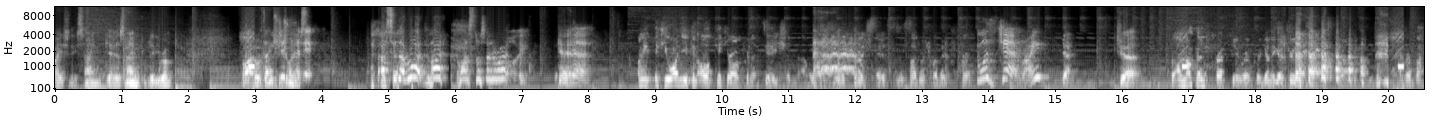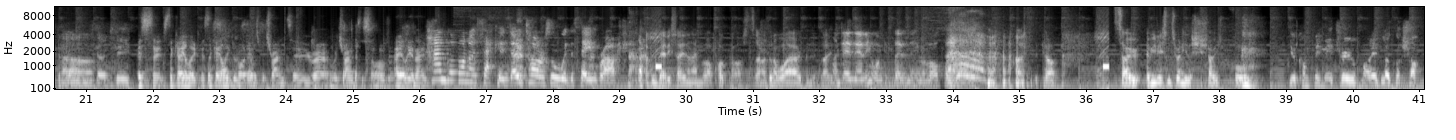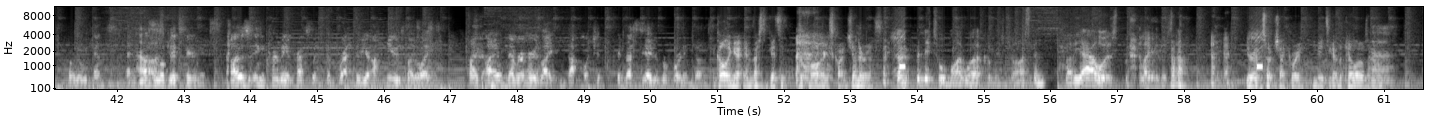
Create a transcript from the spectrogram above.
basically saying Ger's name completely wrong. Right, well, thanks You for joining us. said I said that right, didn't I? Am I still saying it it. right? Oh, Ger. yeah. I mean, if you want, you can all pick your own pronunciation, and we can leave it to the listeners to decide which one they prefer. It was Jet, right? Ger. But I'm not going to correct you. We're, we're going to go through the text. round. Everyone back in. Going to be. It's, it's the Gaelic. It's the The Gaelic audience. We're trying to uh, we're trying to sort of alienate. Hang on a second. Don't tar us all with the same brush. I can barely say the name of our podcast, so I don't know why I opened it. Bloody I don't think anyone can say the name of our podcast. I can't. So, have you listened to any of the shows before? You accompanied me through my local shop over the weekend, and it Oh, was that's a lovely good. experience. I was incredibly impressed with the breadth of your app news, by the way. Like I have never heard like that much investigative reporting done. Calling it investigative reporting is quite generous. don't belittle my work on this, John. I spent bloody hours collating this stuff. You're a touch echoey. You need to get the pillows out. Uh,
